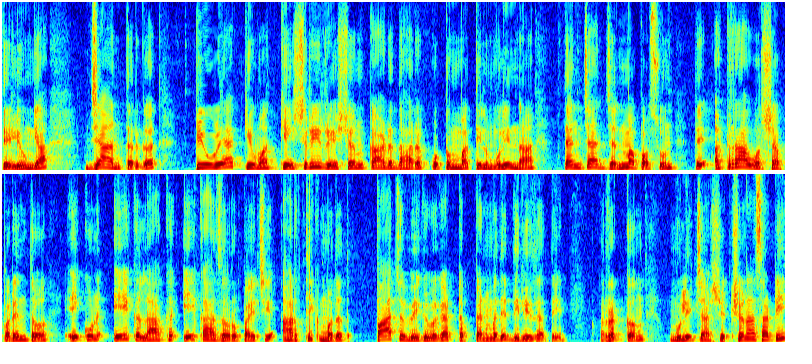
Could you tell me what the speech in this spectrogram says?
ते लिहून घ्या. ज्या अंतर्गत पिवळ्या किंवा केशरी रेशन कार्ड धारक कुटुंबातील मुलींना त्यांच्या जन्मापासून ते अठरा वर्षापर्यंत एकूण एक लाख एक हजार रुपयाची आर्थिक मदत पाच वेगवेगळ्या टप्प्यांमध्ये दिली जाते. रक्कम मुलीच्या शिक्षणासाठी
